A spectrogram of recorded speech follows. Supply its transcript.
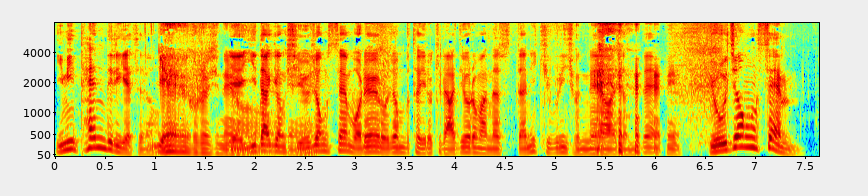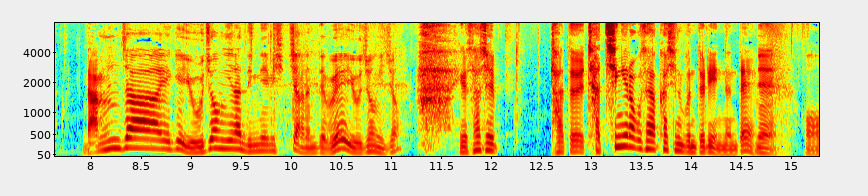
이미 팬들이 계세요. 예, 그러시네요. 예, 이다경 씨, 예. 요정 쌤 월요일 오전부터 이렇게 라디오로 만날 수 있다니 기분이 좋네요 하셨는데. 예. 요정 쌤. 남자에게 요정이란 닉네임이 쉽지 않은데 왜 요정이죠? 이게 사실 다들 자칭이라고 생각하시는 분들이 있는데, 네. 어,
